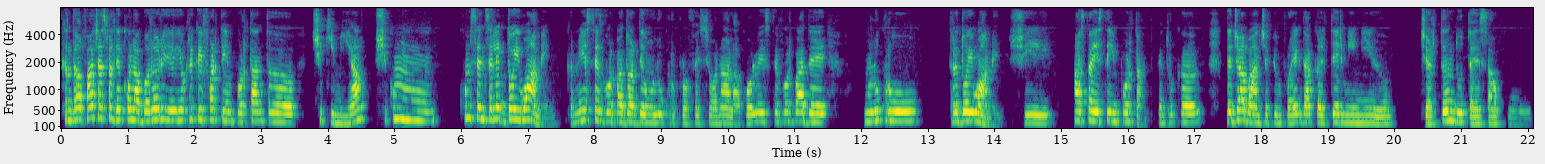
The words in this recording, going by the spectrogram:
Când faci astfel de colaborări, eu cred că e foarte importantă și chimia și cum, cum se înțeleg doi oameni. Că nu este vorba doar de un lucru profesional acolo, este vorba de un lucru între doi oameni. Și asta este important, pentru că degeaba începi un proiect dacă îl termini certându-te sau cu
